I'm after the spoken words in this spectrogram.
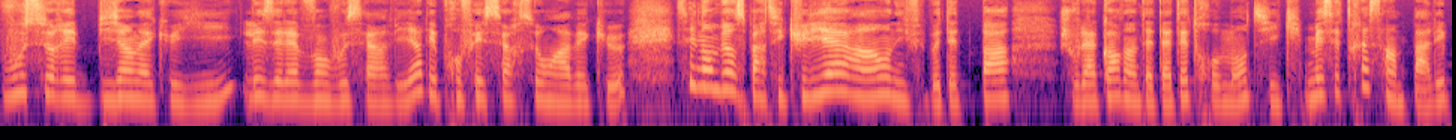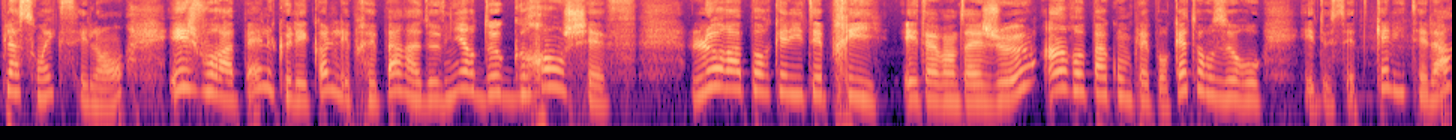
Vous serez bien accueillis, les élèves vont vous servir, les professeurs seront avec eux. C'est une ambiance particulière, hein, on n'y fait peut-être pas, je vous l'accorde, un tête-à-tête romantique, mais c'est très sympa, les plats sont excellents et je vous rappelle que l'école les prépare à devenir de grands chefs. Le rapport qualité-prix est avantageux, un repas complet pour 14 euros et de cette qualité-là,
